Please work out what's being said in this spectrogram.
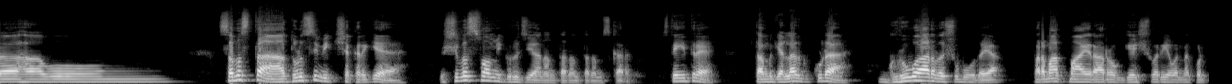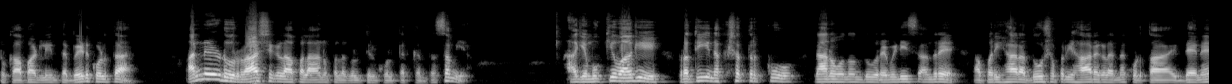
ರಾಹ ಓಂ ಸಮಸ್ತ ತುಳಸಿ ವೀಕ್ಷಕರಿಗೆ ಶಿವಸ್ವಾಮಿ ಗುರುಜಿ ಅನಂತ ಅನಂತ ನಮಸ್ಕಾರಗಳು ಸ್ನೇಹಿತರೆ, ತಮಗೆಲ್ಲರಿಗೂ ಕೂಡ ಗುರುವಾರದ ಶುಭೋದಯ. ಪರಮಾತ್ಮಾಯರ ಆರೋಗ್ಯ ಐಶ್ವರ್ಯವನ್ನು ಕೊಟ್ಟು ಕಾಪಾಡಲಿ ಅಂತ ಬೇಡ್ಕೊಳ್ತಾ, ಹನ್ನೆರಡು ರಾಶಿಗಳ ಫಲಾನುಫಲಗಳು ತಿಳ್ಕೊಳ್ತಕ್ಕಂಥ ಸಮಯ. ಹಾಗೆ ಮುಖ್ಯವಾಗಿ ಪ್ರತಿ ನಕ್ಷತ್ರಕ್ಕೂ ನಾನು ಒಂದೊಂದು ರೆಮಿಡೀಸ್ ಅಂದರೆ ಆ ಪರಿಹಾರ, ದೋಷ ಪರಿಹಾರಗಳನ್ನು ಕೊಡ್ತಾ ಇದ್ದೇನೆ.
